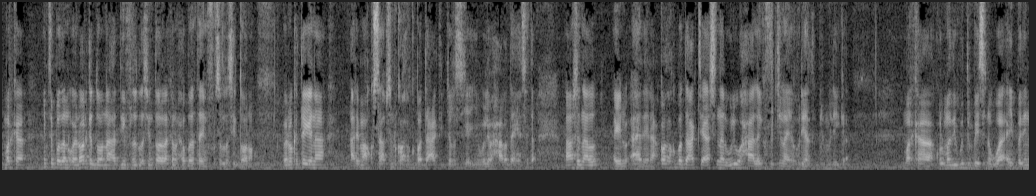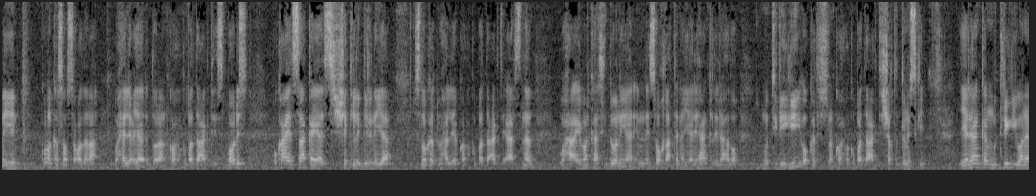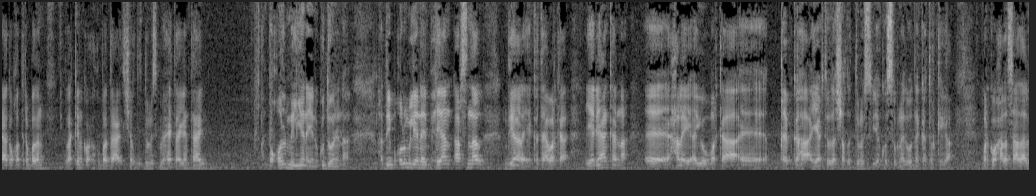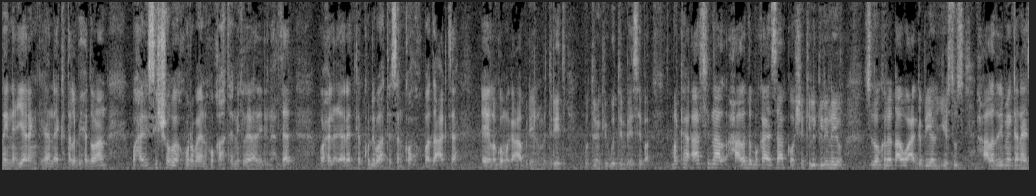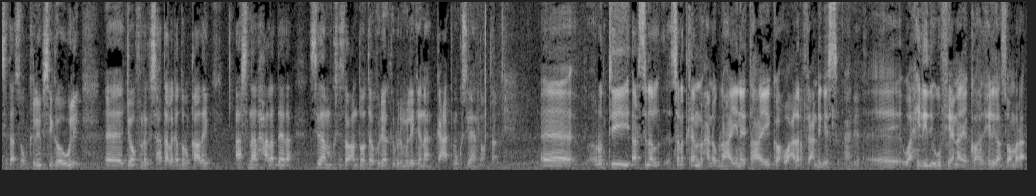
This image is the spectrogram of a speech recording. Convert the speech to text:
marka inta badan waynu arki doonaa haddii fursad la siin doono laakiin waxay badan tahay in fursad la siin doono. Waynu ka tegaynaa arrimaha ku saabsan kooxda kubadda cagta chelsea iyo weliba xaaladda ay haysata arsenal ayaynu aadaynaa kooxda kubadda cagta arsenal weli waxaa laga fujinaya horyaalka bermeliga marka kulmadii ugu dambeysana waa ay badinayeen. Kulanka soo socdana waxay la ciyaari doonaan kooxda kubadda cagta sports bukayo saka ayaa shaki la gelinayaa sidoo kale waxaa leeyahay kooxda kubadda cagta arsenal waxa ay markaasi doonayaan in ay soo qaataan ciyaaryahaanka la yidhaahdo mutrigi oo ka tirsan kooxda kubadda cagta shakta duniski ciyaaryahankan mutrigi waa nin aad u khatar badan laakiin kooxda kubadda cagta shakta duniski waxay taagan tahay boqol milyan ayaynu ku dooninaa haddii boqol milyan ay bixiyaan arsenal diyaar ayay ka tahay. Marka ciyaaryahankana xalay ayuu markaa qayb ka ahaa ciyaartooyda shaqda tunis iyo ku sugnayd wadanka turkiga. Marka waxaa la saadaalinay in ciyaaryahankan ay ka tala bixi doonaan waxay si shooga ku rabaa inay ku qaataan ninka la yihahda hazard oo xil ciyaareedkan ku dhibaataysan kooxda kubadda cagta ee lagu magacaabo real madrid muddooyinkii ugu dambeysayba. Marka arsenal xaaladda bukayo saka oo shaki la gelinayo sidoo kale dhaawaca gabriel jesus xaaladda iminkan haysata suuq kaliibsiga oo weli joe felix hataa laga dulqaaday arsenal xaaladeeda. Sidaa makusii socon doontaa horyaalka leaguena? Gacanta makusii hayn doontaa? Runtii arsenal sanadkan waxaan ognahay inay tahay koox wacdar fiican dhegeysta waa xiliyadii ugu fiicnaa ee kooxda xilligan soo mara.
